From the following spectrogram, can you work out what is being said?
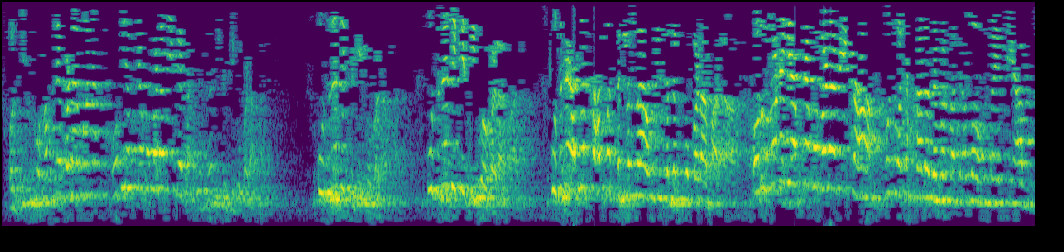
اور جن کو ہم نے بڑا مانا، وہ بھی اپنے کو بڑا نہیں دیتا اس نے بھی کسی کو بڑا مانا۔ اس نے بھی کسی کو بڑا مانا۔ اس نے بھی کسی کو بڑا مانا۔ اس نے حضرت محمد صلی اللہ علیہ وسلم کو بڑا مانا۔ اور انہوں نے بھی اپنے کو بڑا نہیں کہا۔ وہ تو اللہ تعالیٰ سے فرماتے اللہ عبد،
